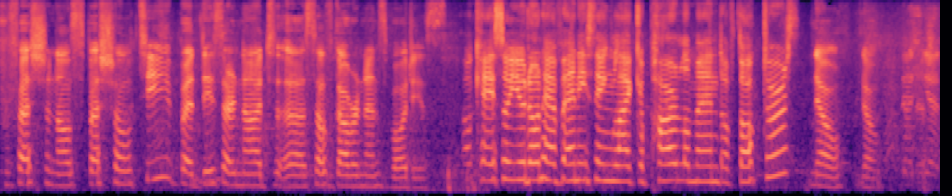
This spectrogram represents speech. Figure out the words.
professional specialty, but these are not uh, self governance bodies. Okay, so you don't have anything like a parliament of doctors? No, no, not yet.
